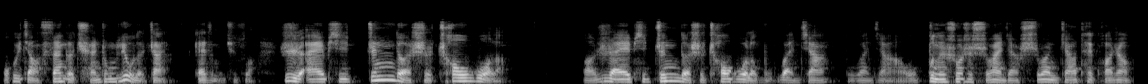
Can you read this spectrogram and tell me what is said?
我会讲三个权重六的站该怎么去做。日 IP 真的是超过了啊，日 IP 真的是超过了五万加，五万加啊，我不能说是十万加，十万加太夸张，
